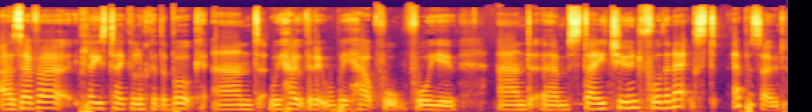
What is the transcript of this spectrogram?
as ever, please take a look at the book, and we hope that it will be helpful for you. And um, stay tuned for the next episode.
